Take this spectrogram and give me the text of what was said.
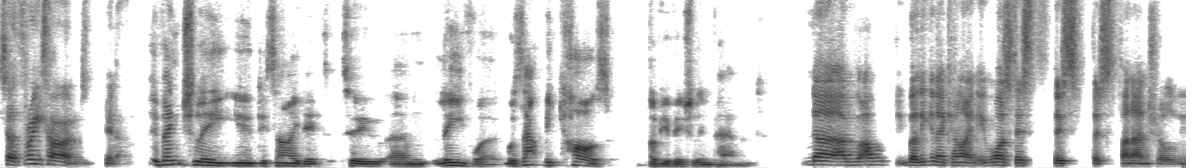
so three times, you know. Eventually, you decided to um, leave work. Was that because of your visual impairment? No, I, I, well, you know, kind of, it was this this this financial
